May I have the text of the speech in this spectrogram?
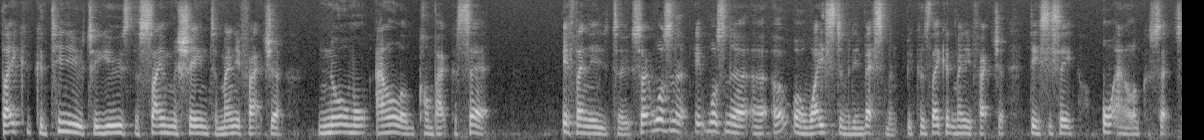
they could continue to use the same machine to manufacture normal analog compact cassette if they needed to. So it wasn't a, it wasn't a, a, a waste of an investment because they could manufacture DCC or analog cassettes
